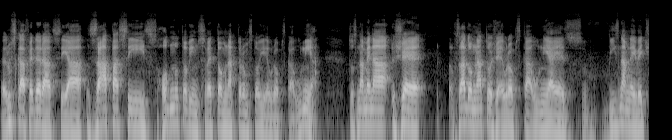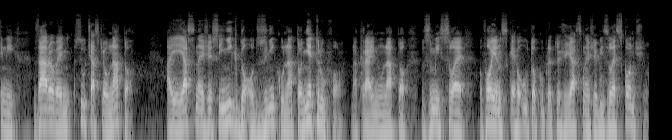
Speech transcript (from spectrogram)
Ruská federácia zápasí s hodnotovým svetom, na ktorom stojí Európska únia. To znamená, že vzhľadom na to, že Európska únia je z významnej väčšiny zároveň súčasťou NATO a je jasné, že si nikto od vzniku NATO netrúfol na krajinu NATO v zmysle vojenského útoku, pretože jasné, že by zle skončil.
